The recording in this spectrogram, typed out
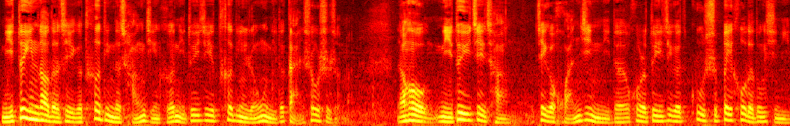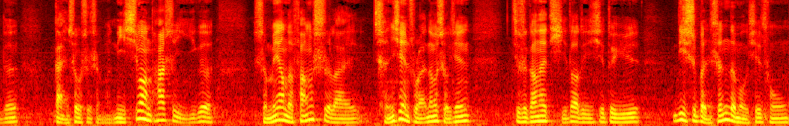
你对应到的这个特定的场景和你对于这个特定人物你的感受是什么，然后你对于这场这个环境你的或者对于这个故事背后的东西你的感受是什么？你希望它是以一个什么样的方式来呈现出来？那么首先就是刚才提到的一些对于历史本身的某些从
